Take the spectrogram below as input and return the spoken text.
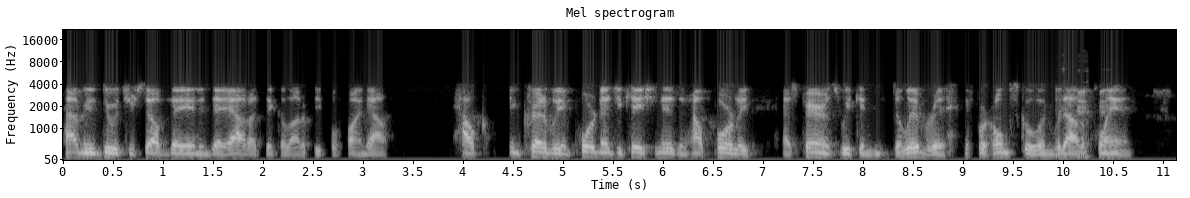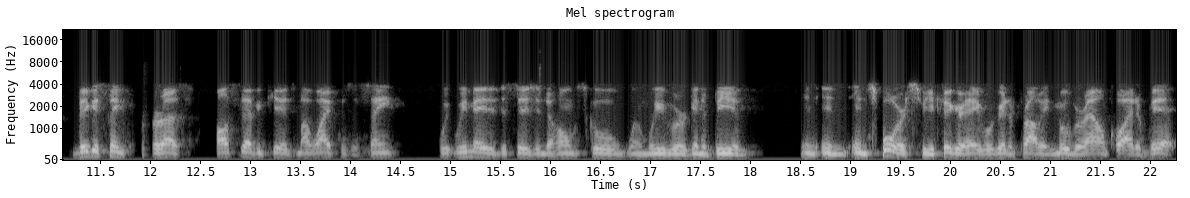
having to do it yourself day in and day out, I think a lot of people find out how incredibly important education is and how poorly as parents we can deliver it if we're homeschooling without a plan. Biggest thing for us, all seven kids, my wife is a saint. We, we made a decision to homeschool when we were going to be in in, in, in sports, you figure, hey, we're going to probably move around quite a bit.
